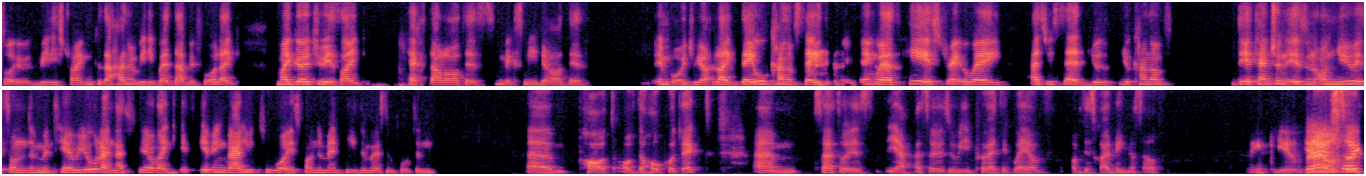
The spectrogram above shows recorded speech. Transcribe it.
thought it was really striking because i hadn't really read that before. Like my go-to is like textile artist mixed media artist embroidery like they all kind of say the same thing whereas here straight away as you said you you kind of the attention isn't on you it's on the material and i feel like it's giving value to what is fundamentally the most important um, part of the whole project. Um, so i thought is yeah i thought it was a really poetic way of of describing yourself. Thank you. But yeah, i also like,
